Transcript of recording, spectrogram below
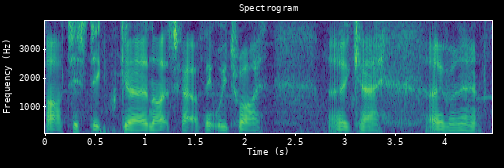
artistic uh, nightscape I think we tried. Okay, over and out.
